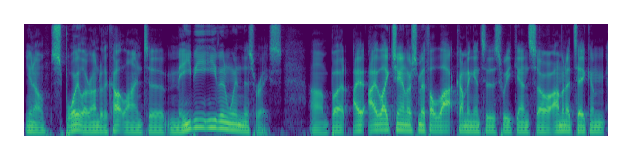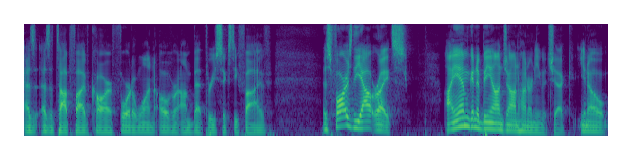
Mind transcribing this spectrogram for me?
you know, spoiler under the cut line to maybe even win this race. Um, but I, I like Chandler Smith a lot coming into this weekend, so I'm going to take him as, as a top five car, four to one over on Bet 365. As far as the outrights, I am going to be on John Hunter Nemechek. You know,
